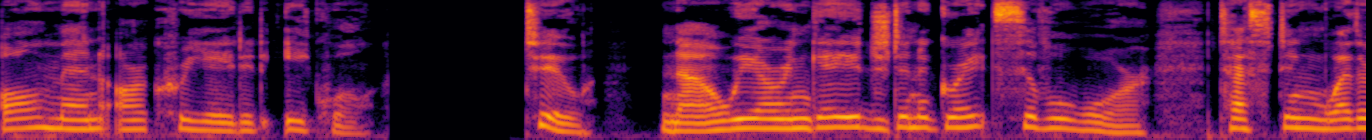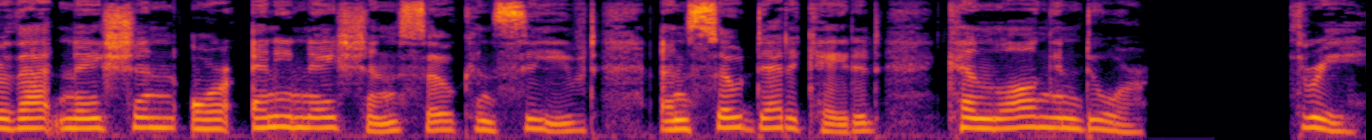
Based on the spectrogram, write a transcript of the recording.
all men are created equal. 2. Now we are engaged in a great civil war, testing whether that nation or any nation so conceived and so dedicated can long endure. 3.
